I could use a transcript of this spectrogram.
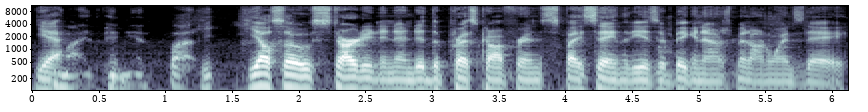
Yeah. in my opinion. But He, he also started and ended the press conference by saying that he has a big announcement on Wednesday.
